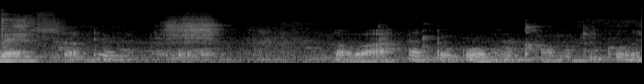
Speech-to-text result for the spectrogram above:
ব্যাস সাথে বাবা এত করব খাব কি করে?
